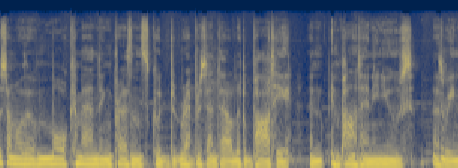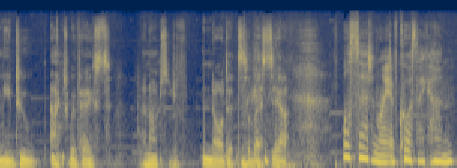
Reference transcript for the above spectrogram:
some of the more commanding presence could represent our little party and impart any news as we need to act with haste. And I'm sort of nod at Celestia. Well, certainly, of course I can.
